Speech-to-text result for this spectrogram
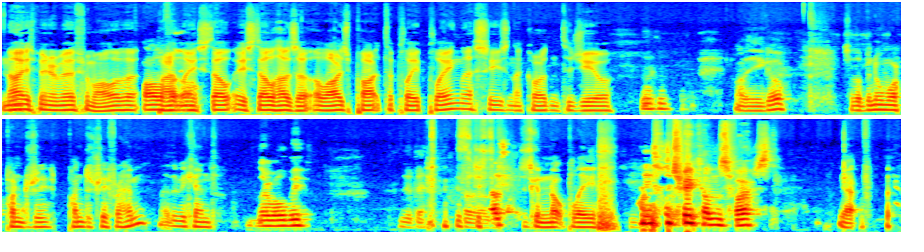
No, he's been removed from all of it. All of it, Apparently, he still he still has a, a large part to play playing this season, according to Gio. hmm Oh, there you go. So there'll be no more punditry, punditry for him at the weekend. There will be. Did? It's just, just going to not play. the tree comes first. Yep.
